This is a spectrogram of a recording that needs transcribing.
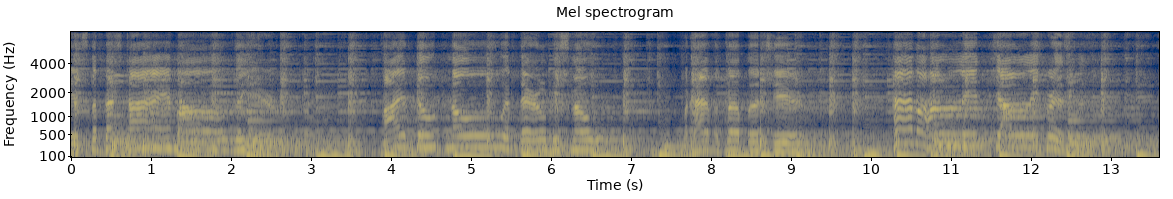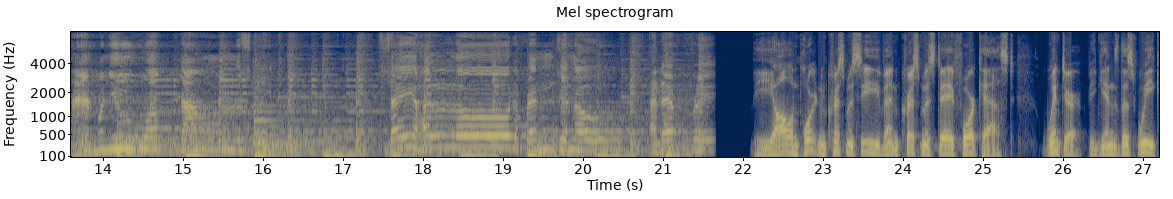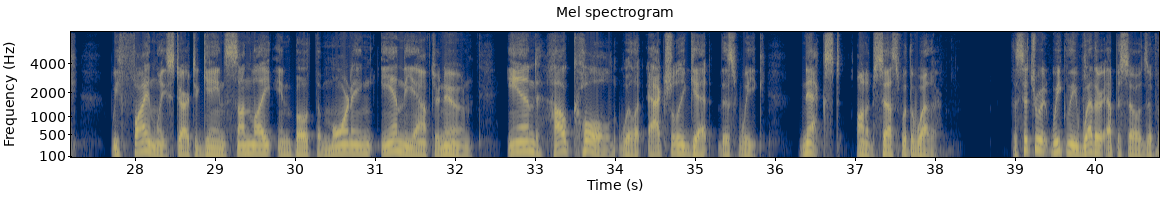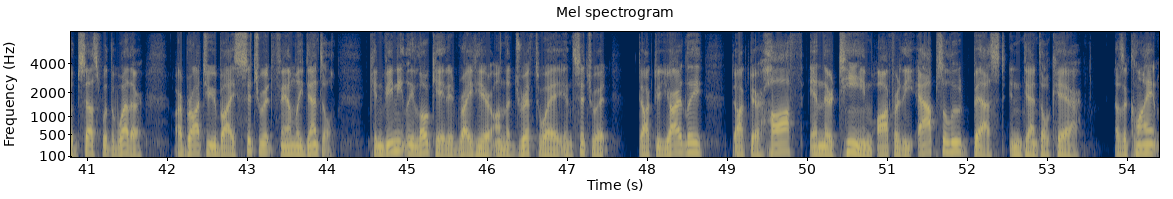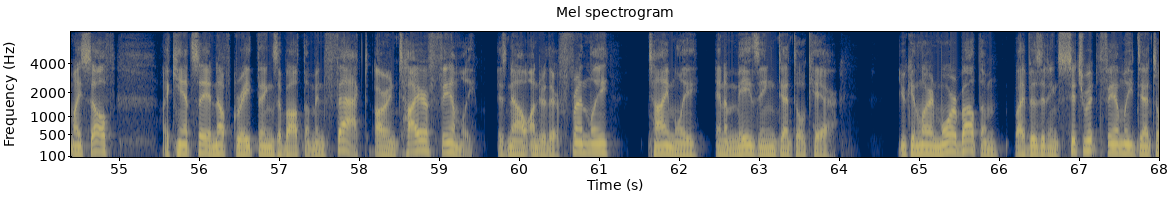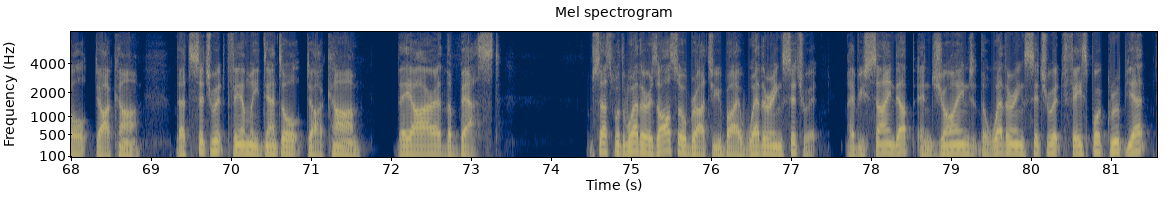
It's the best time of the year. I don't know if there'll be snow, but have a cup of cheer. And when you walk down the street, say hello to friends you know and every The all important Christmas Eve and Christmas Day forecast. Winter begins this week. We finally start to gain sunlight in both the morning and the afternoon. And how cold will it actually get this week? Next on Obsessed with the Weather. The Scituate Weekly weather episodes of Obsessed with the Weather are brought to you by Scituate Family Dental, conveniently located right here on the Driftway in Scituate. Dr. Yardley, Dr. Hoff, and their team offer the absolute best in dental care. As a client myself, I can't say enough great things about them. In fact, our entire family is now under their friendly, timely, and amazing dental care. You can learn more about them by visiting ScituateFamilyDental.com. That's ScituateFamilyDental.com. They are the best. Obsessed with Weather is also brought to you by Weathering Scituate. Have you signed up and joined the Weathering Scituate Facebook group yet?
